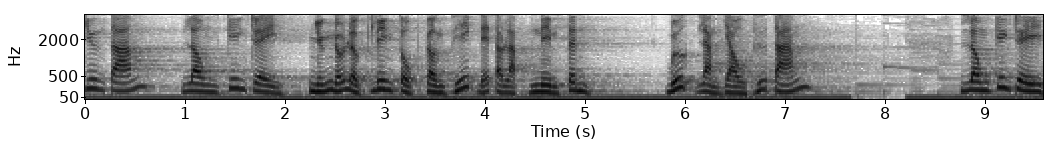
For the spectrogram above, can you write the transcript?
Chương 8 Lòng kiên trì, Những nỗ lực liên tục cần thiết để tạo lập niềm tin Bước làm giàu thứ 8 Lòng kiên trì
